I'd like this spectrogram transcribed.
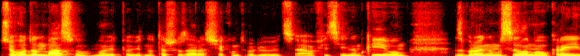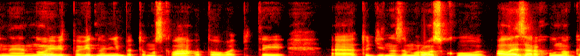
всього Донбасу. Ну, відповідно, те, що зараз ще контролюється офіційним Києвом, Збройними силами України. Ну і відповідно, нібито Москва готова піти. е, Тоді на заморозку, але за рахунок,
